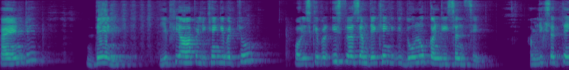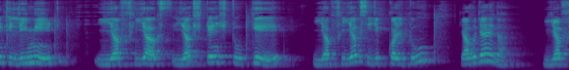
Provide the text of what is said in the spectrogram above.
एंड देन इफ़ यहाँ पे लिखेंगे बच्चों, और इसके ऊपर इस तरह से हम देखेंगे कि दोनों कंडीशन से, हम लिख सकते हैं कि limit F X X tends to K F X is equal to क्या हो जाएगा? यफ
